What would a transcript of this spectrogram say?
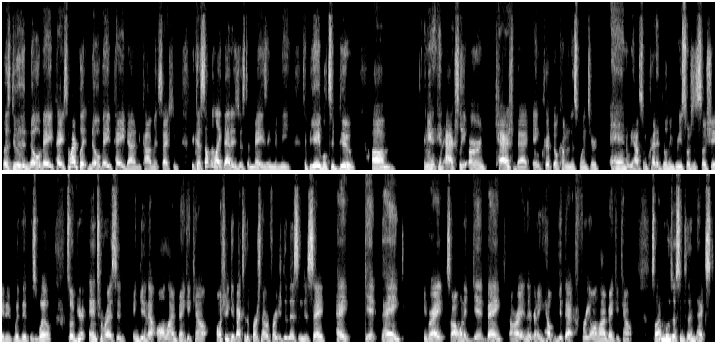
let's do the Novae pay. Somebody put Novae pay down in the comment section because something like that is just amazing to me to be able to do. Um, and you can actually earn cash back in crypto coming this winter. And we have some credit building resources associated with it as well. So if you're interested in getting that online bank account, I want you to get back to the person that referred you to this and just say, hey, get banked, right? So I want to get banked, all right? And they're going to help you get that free online bank account. So that moves us into the next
